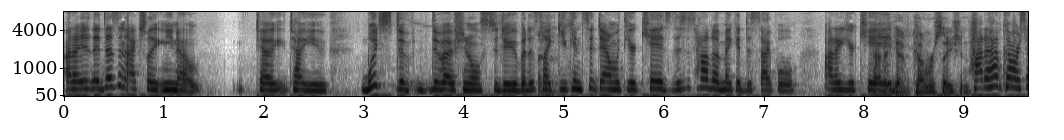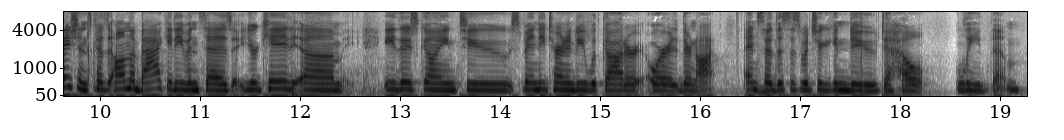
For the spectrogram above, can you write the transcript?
I don't, it doesn't actually, you know, tell you tell you which de- devotionals to do, but it's like you can sit down with your kids. This is how to make a disciple out of your kid. How to have conversations. how to have conversations because on the back it even says your kid um, either is going to spend eternity with God or, or they're not. And so this is what you can do to help lead them.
